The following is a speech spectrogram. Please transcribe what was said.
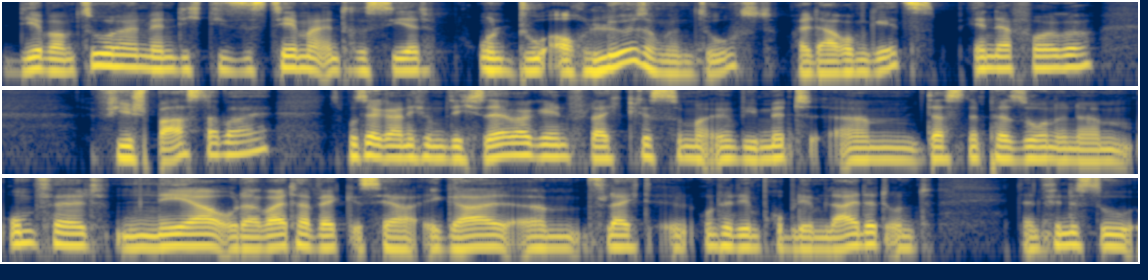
dir beim Zuhören, wenn dich dieses Thema interessiert, und du auch Lösungen suchst, weil darum geht es in der Folge. Viel Spaß dabei. Es muss ja gar nicht um dich selber gehen. Vielleicht kriegst du mal irgendwie mit, ähm, dass eine Person in einem Umfeld näher oder weiter weg, ist ja egal, ähm, vielleicht äh, unter dem Problem leidet und dann findest du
